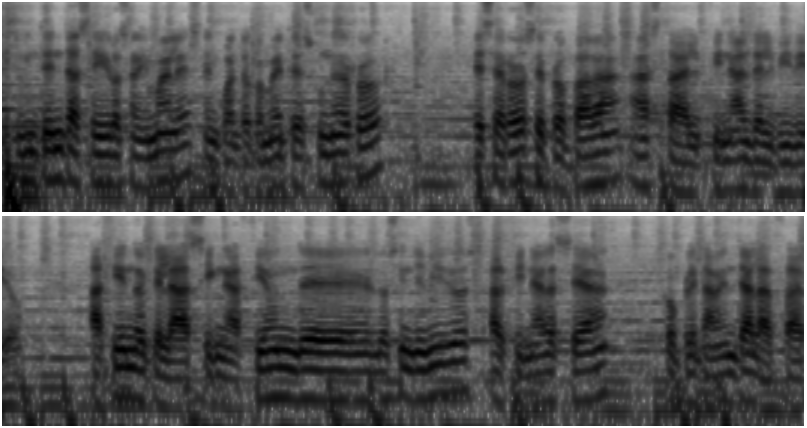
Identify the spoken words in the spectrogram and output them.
Si tú intentas seguir los animales, en cuanto cometes un error, ese error se propaga hasta el final del vídeo, haciendo que la asignación de los individuos al final sea completamente al azar.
